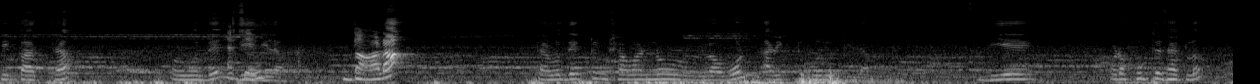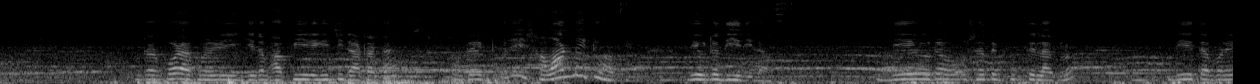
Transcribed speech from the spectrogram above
সেই কাতটা ওর মধ্যে দিয়ে দিলাম। দাঁড়া। তার মধ্যে একটু সামান্য লবণ আর একটু হলুদ দিলাম। দিয়ে ওটা ফুটতে থাকল। ওটার পর একবারে এই যেটা ভাপিয়ে রেখেছি ডাঁটাটা ওটা একটু মানে সামান্য একটু ভাপিয়ে দিয়ে ওটা দিয়ে দিলাম। দিয়ে ওটা ওর সাথে ফুটতে লাগল। দিয়ে তারপরে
